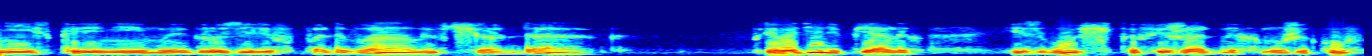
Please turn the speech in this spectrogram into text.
неискоренимые грузили в подвалы, в чердак, приводили пьяных извозчиков и жадных мужиков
